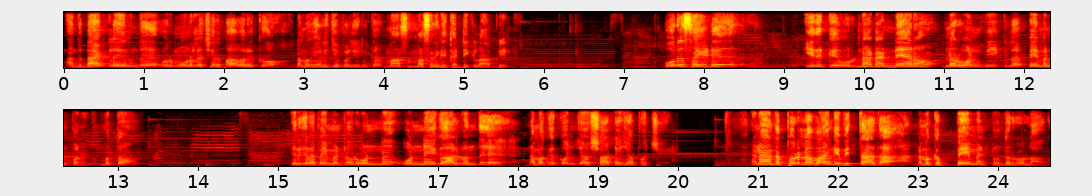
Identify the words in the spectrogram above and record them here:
அந்த பேங்க்கில் இருந்து ஒரு மூணு லட்ச ரூபாய் வரைக்கும் நமக்கு எலிஜிபிள் இருக்குது மாதம் மாதம் நீங்கள் கட்டிக்கலாம் அப்படின்னு. ஒரு சைடு இதுக்கு உண்டான நேரம் இன்னொரு ஒன் வீக்கில் பேமெண்ட் பண்ணணும். மொத்தம் இருக்கிற பேமெண்ட்டில் ஒரு ஒன்று ஒன்றே கால் வந்து நமக்கு கொஞ்சம் ஷார்ட்டேஜாக போச்சு. ஏன்னா அந்த பொருளை வாங்கி விற்றாதான் நமக்கு பேமெண்ட் வந்து ரோல் ஆகும்.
